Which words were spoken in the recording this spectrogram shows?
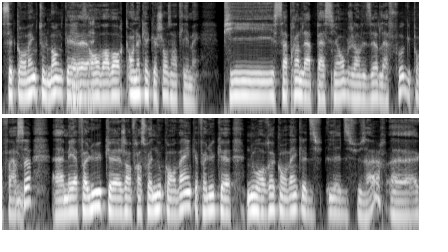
c'est de convaincre tout le monde qu'on va avoir, on a quelque chose entre les mains. Puis ça prend de la passion, j'ai envie de dire de la fougue pour faire Mm. ça. Euh, mais il a fallu que Jean-François nous convainque, il a fallu que nous, on reconvainque le, diff- le diffuseur euh,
